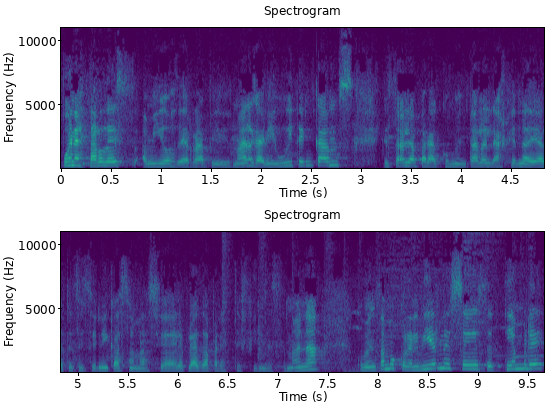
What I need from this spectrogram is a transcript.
Buenas tardes, amigos de Rápido y Mal. Gaby Wittenkamps les habla para comentarle la agenda de artes escénicas en la ciudad de La Plata para este fin de semana. Comenzamos con el viernes 6 de septiembre,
